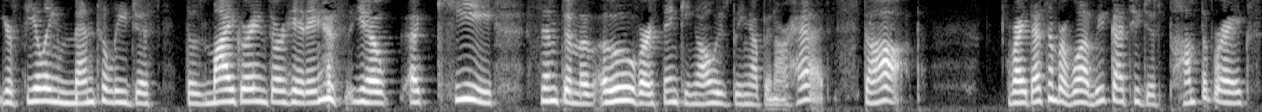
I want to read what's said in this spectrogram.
you're feeling mentally just those migraines are hitting is you know a key symptom of overthinking always being up in our head. Stop. Right? That's number one. We've got to just pump the brakes.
